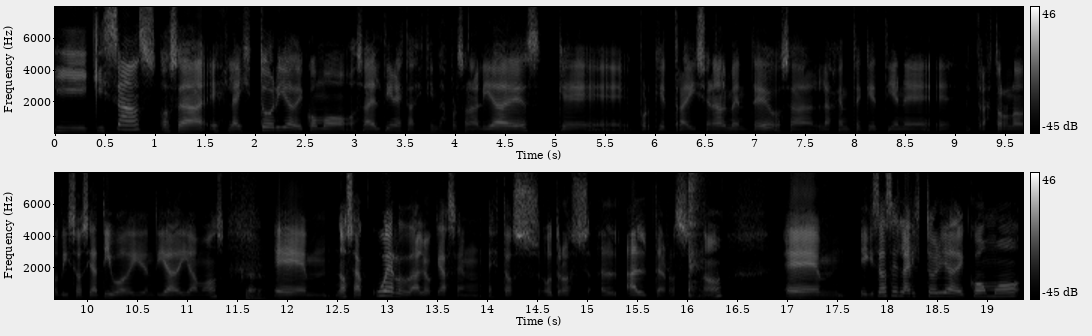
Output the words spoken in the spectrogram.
y quizás, o sea, es la historia de cómo, o sea, él tiene estas distintas personalidades que, porque tradicionalmente, o sea, la gente que tiene eh, el trastorno disociativo de identidad, digamos, em, no se acuerda lo que hacen estos otros alters, ¿no? Em, y quizás es la historia de cómo,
